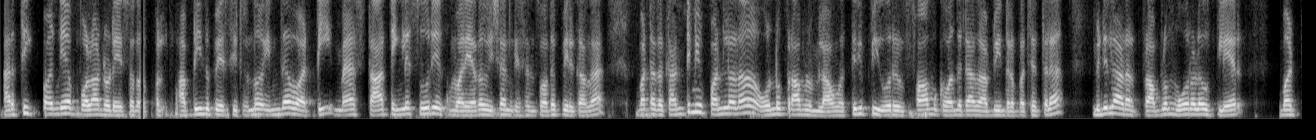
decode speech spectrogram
ஹர்திக் பாண்டியா பொலாடோடைய சொதப்பல் அப்படின்னு பேசிட்டு இருந்தோம். இந்த வாட்டி மேட்ச் ஸ்டார்டிங்ல சூரியகுமார் யாதவ் இஷான் கிஷன் சொதப்பி இருக்காங்க பட் அதை கண்டினியூ பண்ணலன்னா ஒன்றும் ப்ராப்ளம் இல்லை. அவங்க திருப்பி ஒரு ஃபார்முக்கு வந்துட்டாங்க அப்படின்ற பட்சத்துல மிடில் ஆர்டர் ப்ராப்ளம் ஓரளவு clear but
